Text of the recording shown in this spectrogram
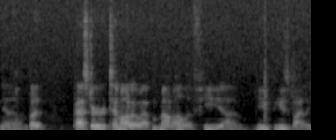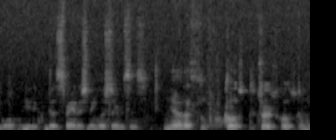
you know. But Pastor Tim Otto at Mount Olive, he um, he he's bilingual. He does Spanish and English services. Yeah, that's close, the church close to me.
